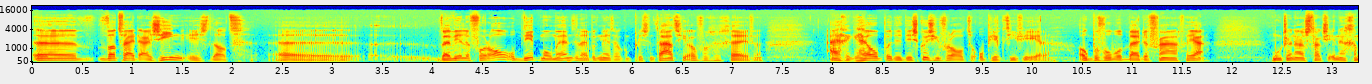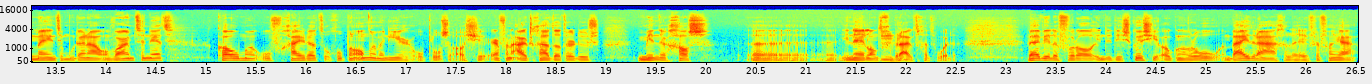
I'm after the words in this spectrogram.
Uh, wat wij daar zien is dat uh, wij willen vooral op dit moment, en daar heb ik net ook een presentatie over gegeven, eigenlijk helpen de discussie vooral te objectiveren. Ook bijvoorbeeld bij de vraag van ja, moet er nou straks in een gemeente moet er nou een warmtenet komen of ga je dat toch op een andere manier oplossen als je ervan uitgaat dat er dus minder gas uh, in Nederland mm. gebruikt gaat worden. Wij willen vooral in de discussie ook een rol, een bijdrage leveren van ja,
